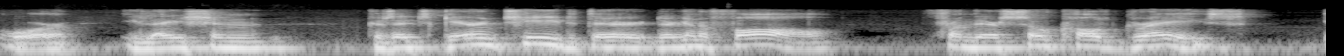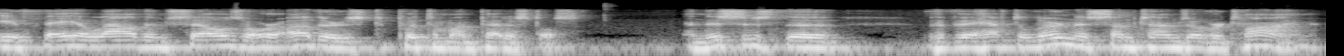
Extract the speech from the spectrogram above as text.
or elation, because it's guaranteed that they're, they're going to fall from their so called grace if they allow themselves or others to put them on pedestals. And this is the, they have to learn this sometimes over time.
